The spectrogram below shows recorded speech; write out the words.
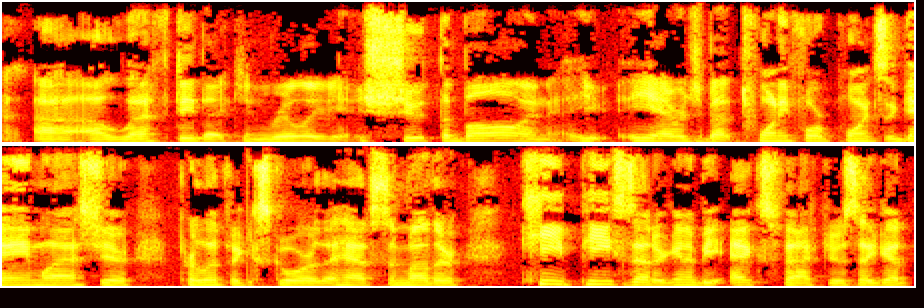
uh, a lefty that can really shoot the ball, and he, he averaged about 24 points a game last year, prolific scorer. They have some other key pieces that are going to be X factors. They got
